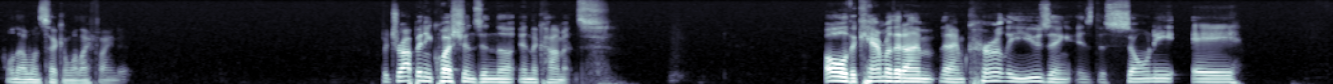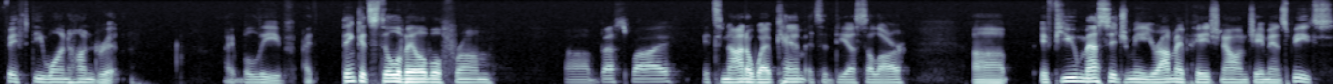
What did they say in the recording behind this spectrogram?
hold on one second while I find it. But drop any questions in the in the comments. Oh, the camera that I'm that I'm currently using is the Sony A5100, I believe. I think it's still available from uh, Best Buy. It's not a webcam, it's a DSLR. Uh, if you message me, you're on my page now on J-Man Speaks.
